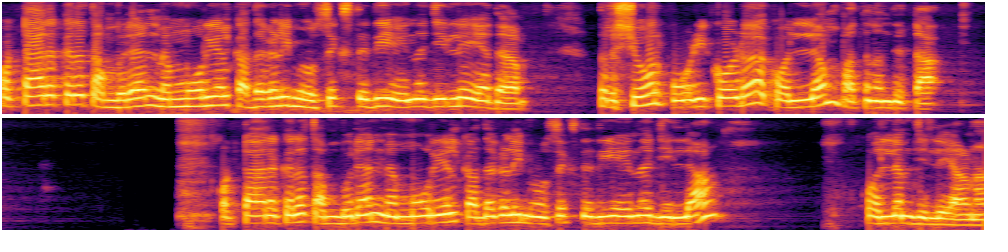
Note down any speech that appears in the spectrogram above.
കൊട്ടാരക്കര തമ്പുരാൻ മെമ്മോറിയൽ കഥകളി മ്യൂസിക് സ്ഥിതി ചെയ്യുന്ന ജില്ല ഏത്? തൃശൂർ കോഴിക്കോട് കൊല്ലം പത്തനംതിട്ട. കൊട്ടാരക്കര തമ്പുരാൻ മെമ്മോറിയൽ കഥകളി മ്യൂസിക് സ്ഥിതി ചെയ്യുന്ന ജില്ല കൊല്ലം ജില്ലയാണ്.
